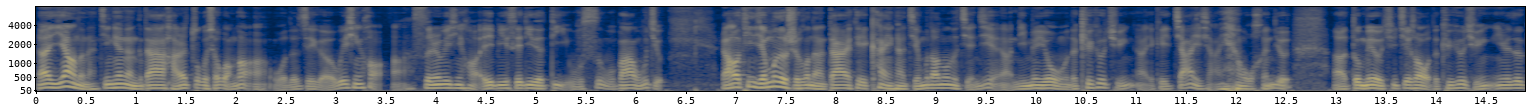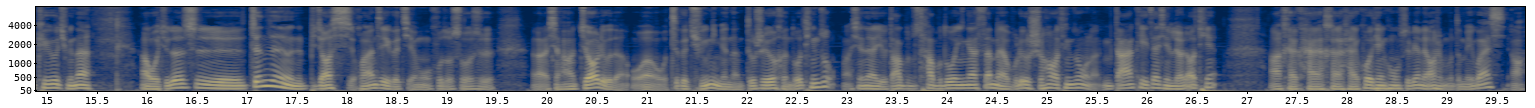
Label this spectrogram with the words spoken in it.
那一样的呢，今天呢，给大家还是做个小广告啊，我的这个微信号啊，私人微信号 a b c d 的 d 五四五八五九。然后听节目的时候呢，大家也可以看一看节目当中的简介啊，里面有我们的 QQ 群啊，也可以加一下。因为我很久啊都没有去介绍我的 QQ 群，因为这个 QQ 群呢，啊，我觉得是真正比较喜欢这个节目，或者说是呃想要交流的。我我这个群里面呢，都是有很多听众啊，现在有大不差不多应该三百五六十号听众了，大家可以在一起聊聊天啊，海海海海阔天空，随便聊什么都没关系啊。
